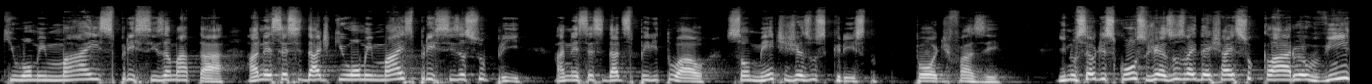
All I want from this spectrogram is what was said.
que o homem mais precisa matar, a necessidade que o homem mais precisa suprir, a necessidade espiritual. Somente Jesus Cristo pode fazer. E no seu discurso, Jesus vai deixar isso claro. Eu vim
